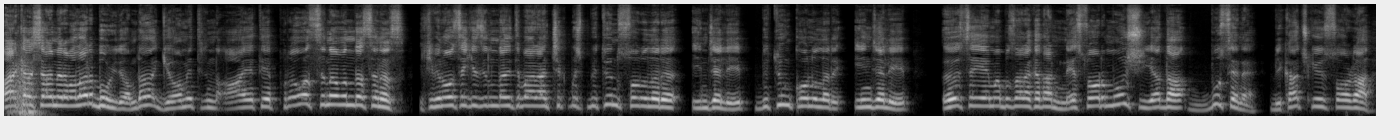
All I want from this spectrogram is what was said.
Arkadaşlar merhabalar bu videomda geometrinin AYT prova sınavındasınız. 2018 yılından itibaren çıkmış bütün soruları inceleyip bütün konuları inceleyip ÖSYM bu zamana kadar ne sormuş ya da bu sene birkaç gün sonra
